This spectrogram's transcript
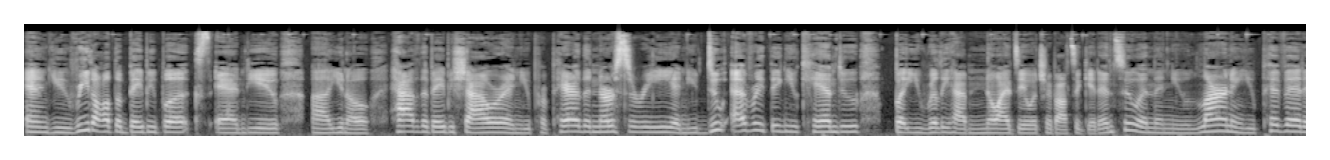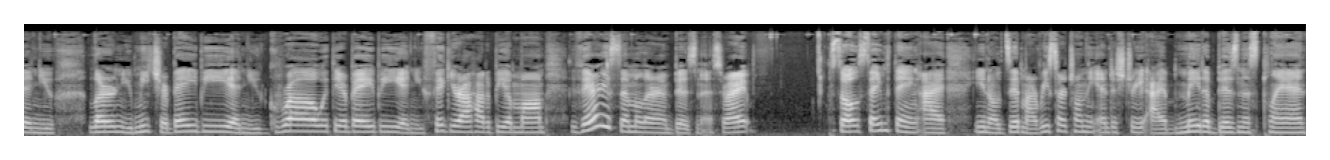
And you read all the baby books and you, uh, you know, have the baby shower and you prepare the nursery and you do everything you can do, but you really have no idea what you're about to get into. And then you learn and you pivot and you learn, you meet your baby and you grow with your baby and you figure out how to be a mom. Very similar in business, right? So, same thing. I, you know, did my research on the industry. I made a business plan.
